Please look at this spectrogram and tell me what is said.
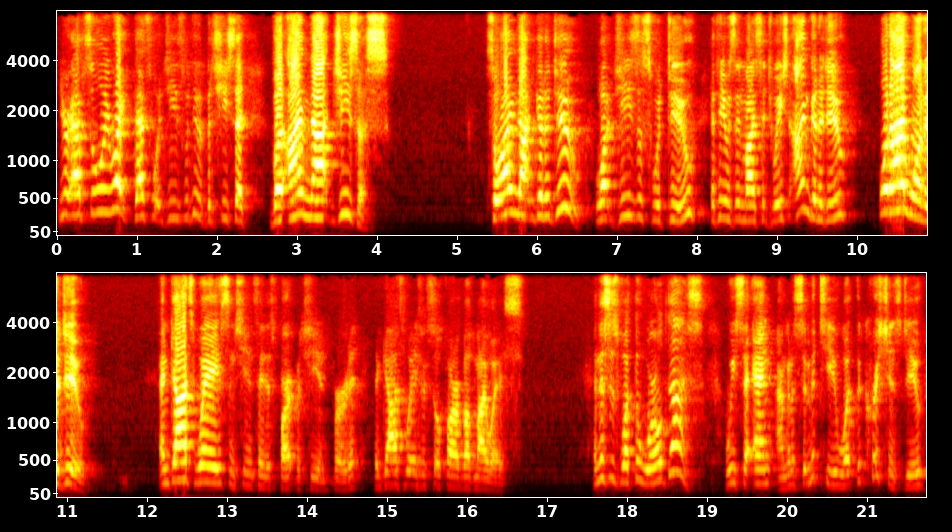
You're absolutely right. That's what Jesus would do. But she said, but I'm not Jesus. So I'm not going to do what Jesus would do if he was in my situation. I'm going to do what I want to do. And God's ways, and she didn't say this part, but she inferred it, that God's ways are so far above my ways. And this is what the world does. We say, and I'm going to submit to you what the Christians do,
